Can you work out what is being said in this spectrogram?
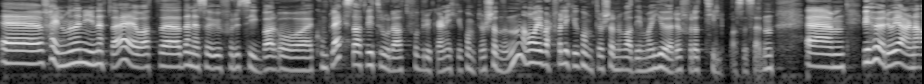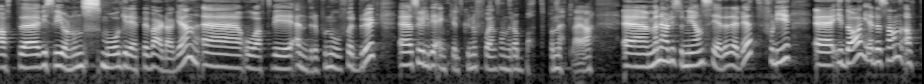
Eh, feilen med den nye nettleia er jo at eh, den er så uforutsigbar og kompleks at vi tror at forbrukerne ikke kommer til å skjønne den, og i hvert fall ikke kommer til å skjønne hva de må gjøre for å tilpasse seg den. Eh, vi hører jo gjerne at eh, hvis vi gjør noen små grep i hverdagen, eh, og at vi endrer på noe forbruk, eh, så vil vi enkelt kunne få en sånn rabatt på nettleia. men jeg har lyst til å nyansere det litt, fordi i dag er det sånn at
